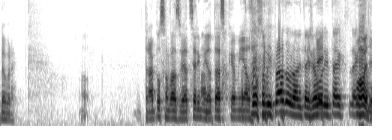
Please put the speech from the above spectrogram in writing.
Dobre. Trápil som vás viacerými a, otázkami, ale... Chcel som byť pravdou, takže hovorím tak, tak pohode.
